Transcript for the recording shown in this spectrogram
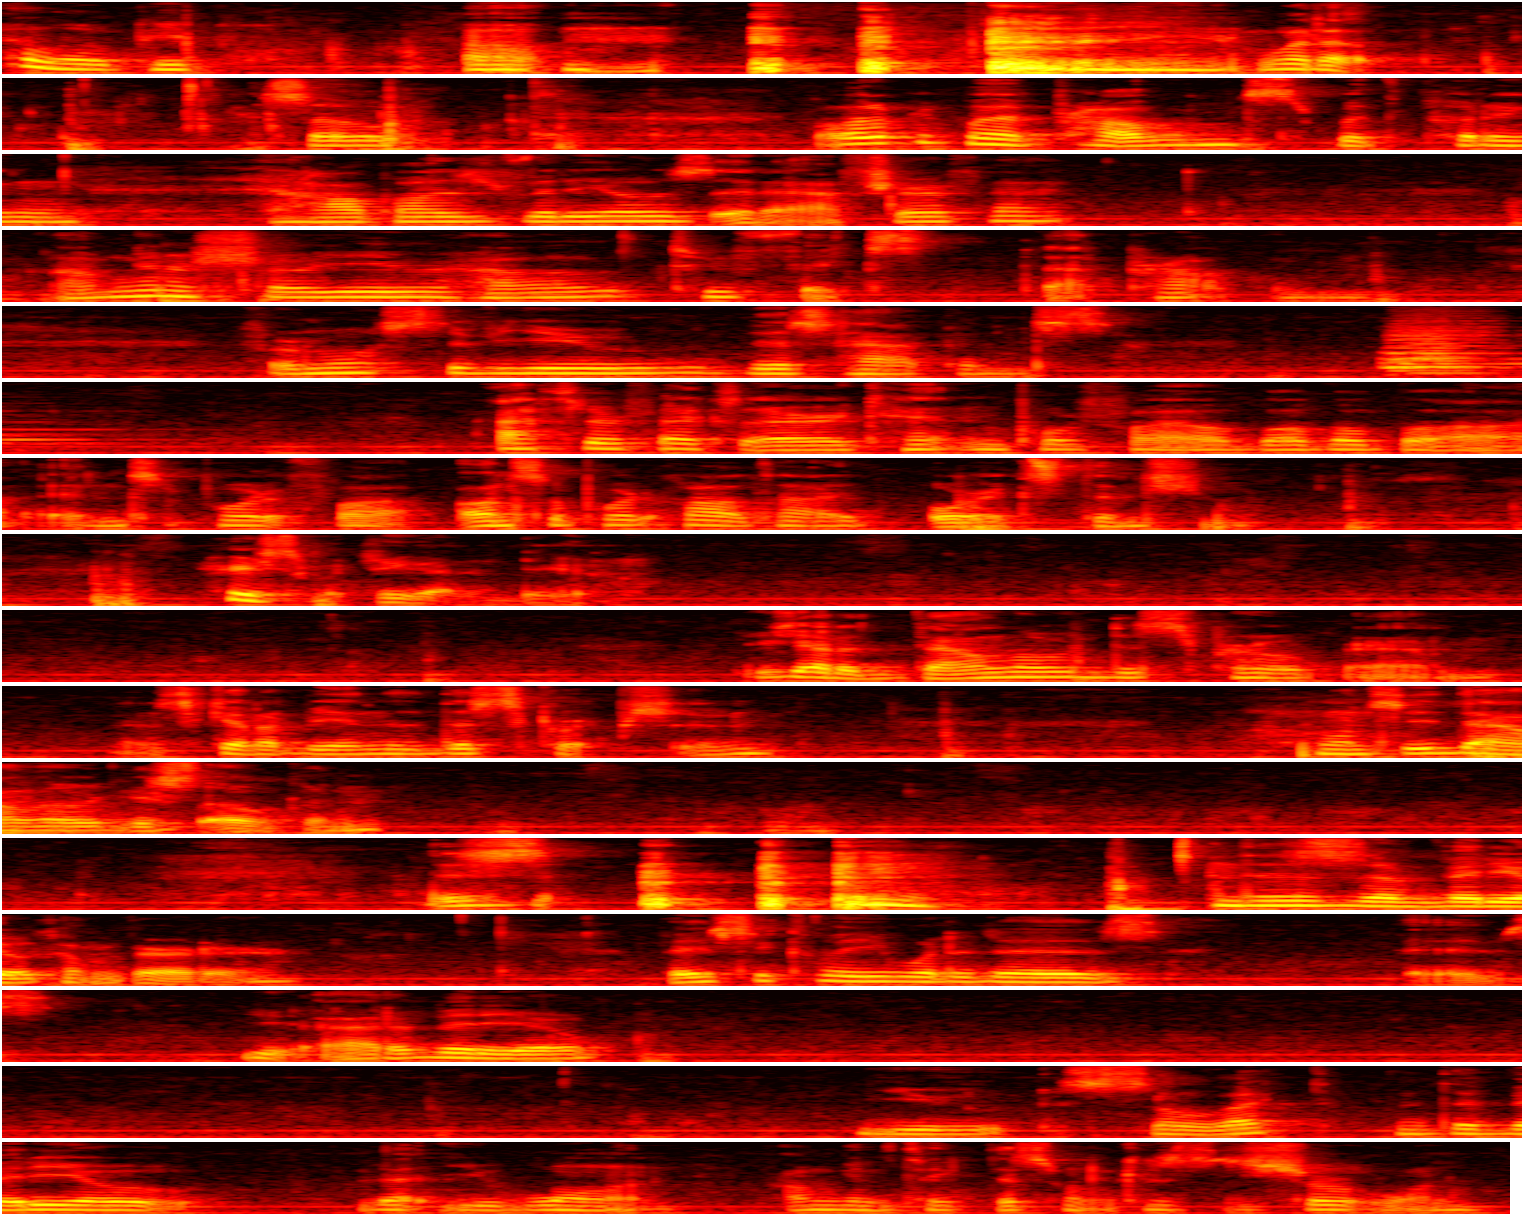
Hello, people. Um, what up? So, a lot of people have problems with putting Hauppauge videos in After Effects. I'm gonna show you how to fix that problem. For most of you, this happens. After Effects error can't import file, blah blah blah, and supported file, unsupported file type or extension. Here's what you gotta do. You gotta download this program. It's gonna be in the description. Once you download, just open. This this is a video converter. Basically, what it is is you add a video. You select the video that you want. I'm gonna take this one because it's a short one.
